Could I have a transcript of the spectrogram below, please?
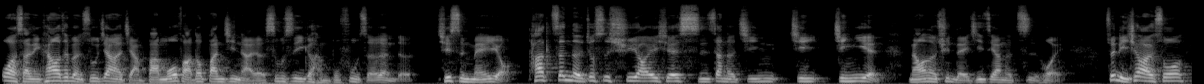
哇塞，你看到这本书这样讲，把魔法都搬进来了，是不是一个很不负责任的？其实没有，它真的就是需要一些实战的经经经验，然后呢去累积这样的智慧。所以李笑来说，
